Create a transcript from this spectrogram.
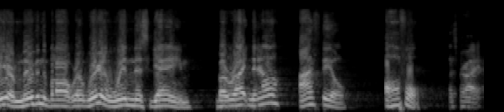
We are moving the ball. We're, we're going to win this game. But right now, I feel awful. That's right.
